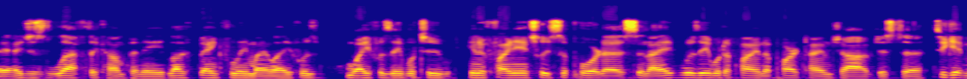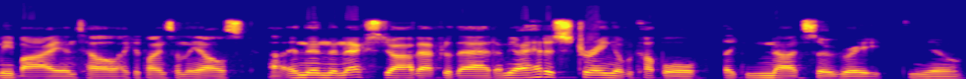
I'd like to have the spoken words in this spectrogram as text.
I, I just left the company. Thankfully, my life was, wife was able to, you know, financially support us and I was able to find a part-time job just to, to get me by until I could find something else. Uh, and then the next job after that, I mean, I had a string of a couple like not so great you know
